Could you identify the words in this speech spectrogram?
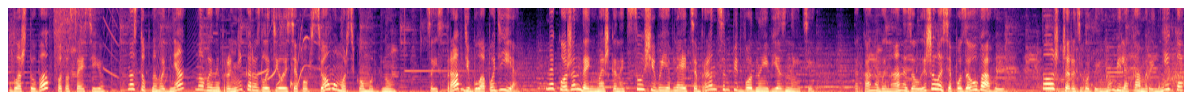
влаштував фотосесію. Наступного дня новини про Ніка розлетілися по всьому морському дну. Це й справді була подія. Не кожен день мешканець суші виявляється бранцем підводної в'язниці. Така новина не залишилася поза увагою. Тож через годину біля камери Ніка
